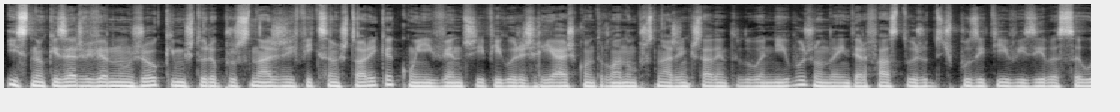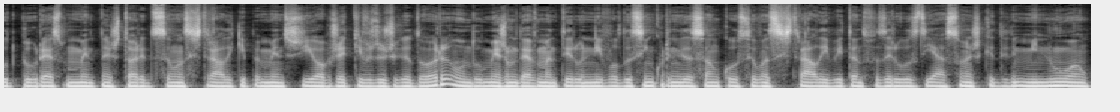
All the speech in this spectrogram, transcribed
E se não quiseres viver num jogo que mistura personagens e ficção histórica com eventos e figuras reais controlando um personagem que está dentro do Anibus, onde a interface do dispositivo exibe a saúde, progresso, momento na história de seu ancestral, equipamentos e objetivos do jogador, onde o mesmo deve manter o nível de sincronização com o seu ancestral, evitando fazer uso de ações que diminuam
